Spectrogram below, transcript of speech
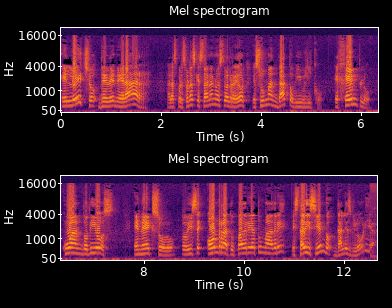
el hecho de venerar a las personas que están a nuestro alrededor es un mandato bíblico. Ejemplo, cuando Dios en Éxodo dice, honra a tu padre y a tu madre, está diciendo, dales gloria.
